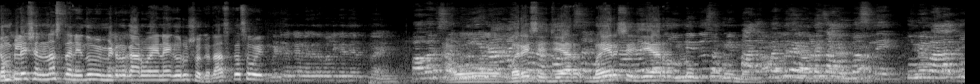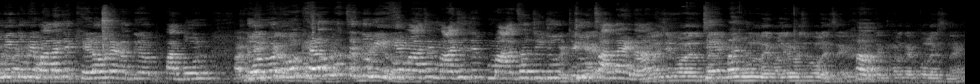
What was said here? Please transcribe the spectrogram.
कम्प्लेशन नसताना तुम्ही मीटर कारवाई नाही करू शकत आज कसं होईल मीटर काय नगरपालिका देत नाही पवार सर, अहो, मी ना- बरेचसे पवार सर, बरेचसे दोन तीन लोक करून तुम्ही मला तुम्ही तुम्ही मला जे खेळवले ना ते पार दोन आम्ही दोन नाही वर्ष हो. खेळवलंच आहे तुम्ही हे. माझे माझे जे माझा जे जीव. चाललाय ना मला जे बोलायचं जे पण मी बोललोय मला एवढंच बोलायचंय हा. त्यात मला काय बोलायचं नाही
